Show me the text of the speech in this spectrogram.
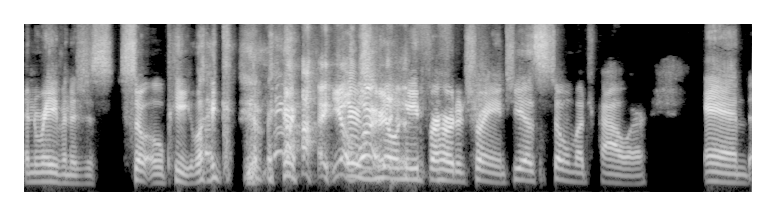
and Raven is just so OP. Like there, there's word. no need for her to train. She has so much power, and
